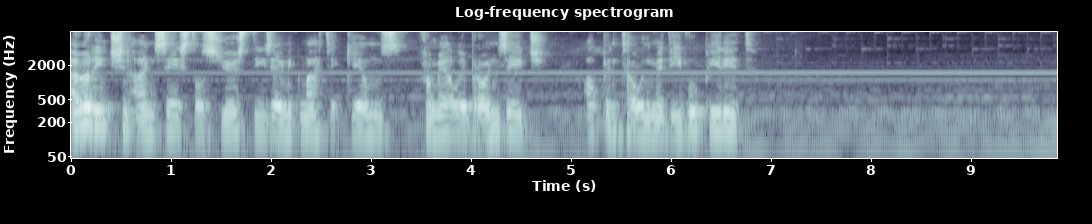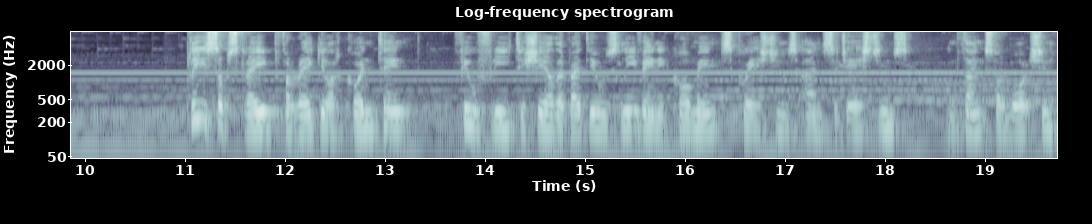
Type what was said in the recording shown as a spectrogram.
Our ancient ancestors used these enigmatic cairns from early Bronze Age up until the medieval period. Please subscribe for regular content. Feel free to share the videos, leave any comments, questions and suggestions and thanks for watching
